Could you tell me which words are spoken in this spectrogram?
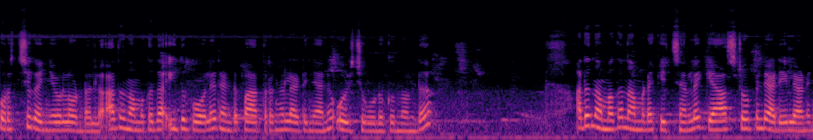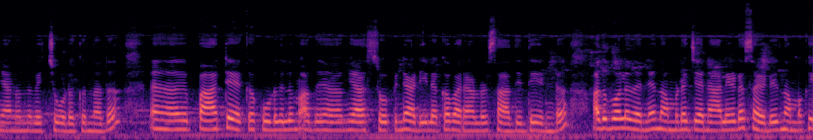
കുറച്ച് കഞ്ഞിവെള്ളം ഉണ്ടല്ലോ അത് നമുക്ക് ഇതുപോലെ രണ്ട് പാത്രങ്ങളിലായിട്ട് ഞാൻ ഒഴിച്ചു കൊടുക്കുന്നുണ്ട്. അത് നമുക്ക് നമ്മുടെ കിച്ചണിൽ ഗ്യാസ് സ്റ്റോപ്പിന്റെ അടിയിലാണ് ഞാനൊന്ന് വെച്ച് കൊടുക്കുന്നത്. പാറ്റയൊക്കെ കൂടുതലും അത് ഗ്യാസ് സ്റ്റോപ്പിന്റെ അടിയിലൊക്കെ വരാനുള്ള സാധ്യതയുണ്ട്. അതുപോലെ തന്നെ നമ്മുടെ ജനാലയുടെ സൈഡിൽ നമുക്ക്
